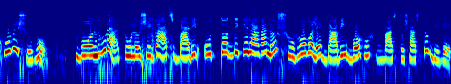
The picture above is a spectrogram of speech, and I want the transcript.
খুবই শুভ। বন্ধুরা, তুলসী গাছ বাড়ির উত্তর দিকে লাগানো শুভ বলে দাবি বহু বাস্তুশাস্ত্রবিদের।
